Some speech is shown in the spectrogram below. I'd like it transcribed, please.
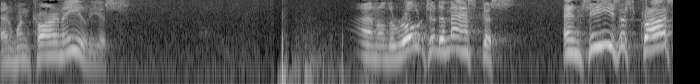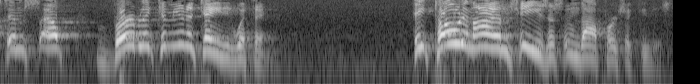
And when Cornelius and on the road to Damascus, and Jesus Christ himself verbally communicated with him. He told him, I am Jesus whom thou persecutest.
